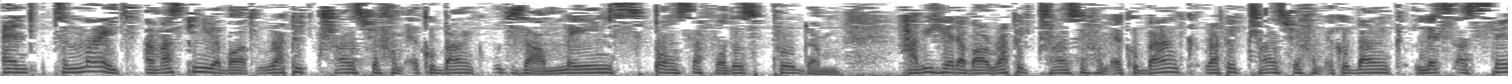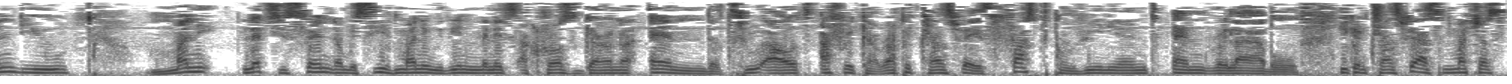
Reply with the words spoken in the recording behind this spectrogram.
And tonight, I'm asking you about Rapid Transfer from EcoBank, which is our main sponsor for this program. Have you heard about Rapid Transfer from EcoBank? Rapid Transfer from EcoBank lets us send you money lets you send and receive money within minutes across Ghana and throughout Africa. Rapid transfer is fast, convenient, and reliable. You can transfer as much as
